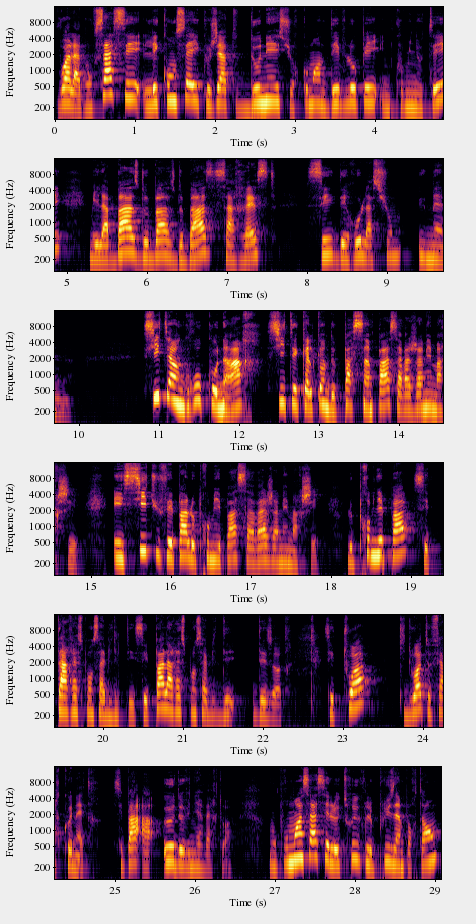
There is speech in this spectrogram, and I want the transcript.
Voilà, donc ça c'est les conseils que j'ai à te donner sur comment développer une communauté, mais la base de base de base, ça reste, c'est des relations humaines. Si tu es un gros connard, si tu es quelqu'un de pas sympa, ça va jamais marcher. Et si tu fais pas le premier pas, ça va jamais marcher. Le premier pas, c'est ta responsabilité. C'est pas la responsabilité des autres. C'est toi qui dois te faire connaître. C'est pas à eux de venir vers toi. Donc pour moi, ça, c'est le truc le plus important.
